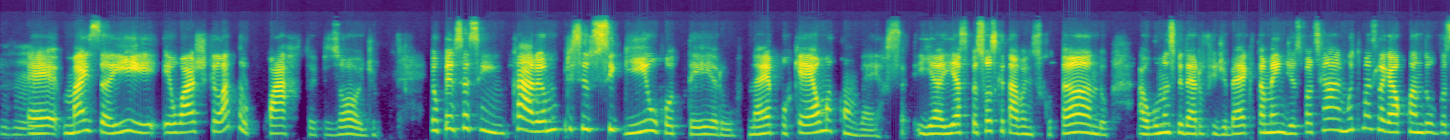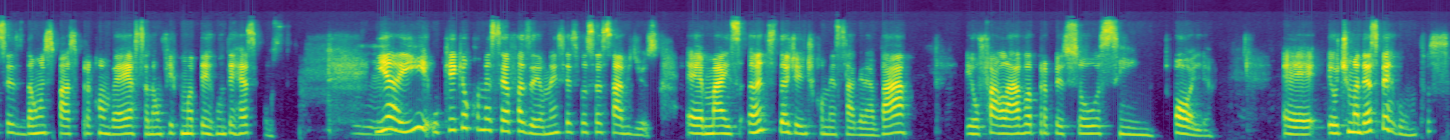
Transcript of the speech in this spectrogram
Uhum. É, mas aí, eu acho que lá pelo quarto episódio, eu pensei assim, cara, eu não preciso seguir o roteiro, né? Porque é uma conversa. E aí as pessoas que estavam escutando, algumas me deram feedback também disso, falaram assim, ah, é muito mais legal quando vocês dão espaço para conversa, não fica uma pergunta e resposta. Uhum. E aí, o que que eu comecei a fazer? Eu nem sei se você sabe disso. É, mas antes da gente começar a gravar, eu falava para a pessoa assim, olha, é, eu te mandei as perguntas,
